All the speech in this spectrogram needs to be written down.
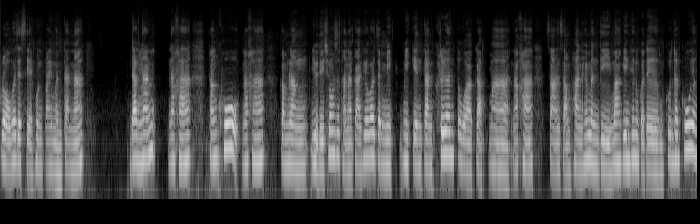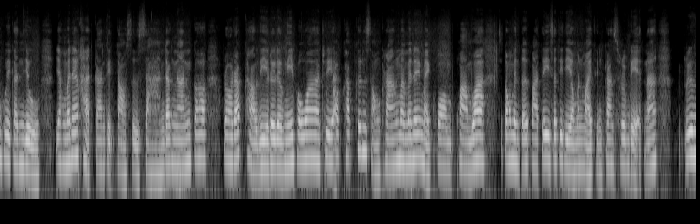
กลัวว่าจะเสียคุณไปเหมือนกันนะ ดังนั้นนะคะ ทั้งคู่นะคะ กำลังอยู่ในช่วงสถานการณ์ที่ว่าจะมีมีเกณฑ์การเคลื่อนตัวกลับมานะคะ สารสัมพันธ์ให้มันดีมากยิ่งขึ้นกว่าเดิม คุณทั้งคู่ยังคุยกันอยู่ ยังไม่ได้ขาดการติดต่อสื่อสาร ดังนั้นก็รอรับข่าวดีเร็วๆนี้ เพราะว่า Tree of Cup ขึ้น 2 ครั้ง มันไม่ได้หมายความความว่าจะต้องเป็น Third Party ซะทีเดียวมันหมายถึงการ celebrate นะ เรื่อง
